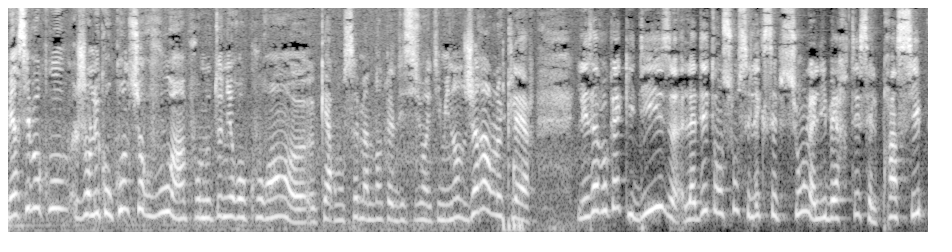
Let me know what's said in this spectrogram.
Merci beaucoup. Jean-Luc, on compte sur vous hein, pour nous tenir au courant, car on sait maintenant que la décision est imminente. Gérard Leclerc, les avocats qui disent la détention c'est l'exception, la liberté c'est le principe,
